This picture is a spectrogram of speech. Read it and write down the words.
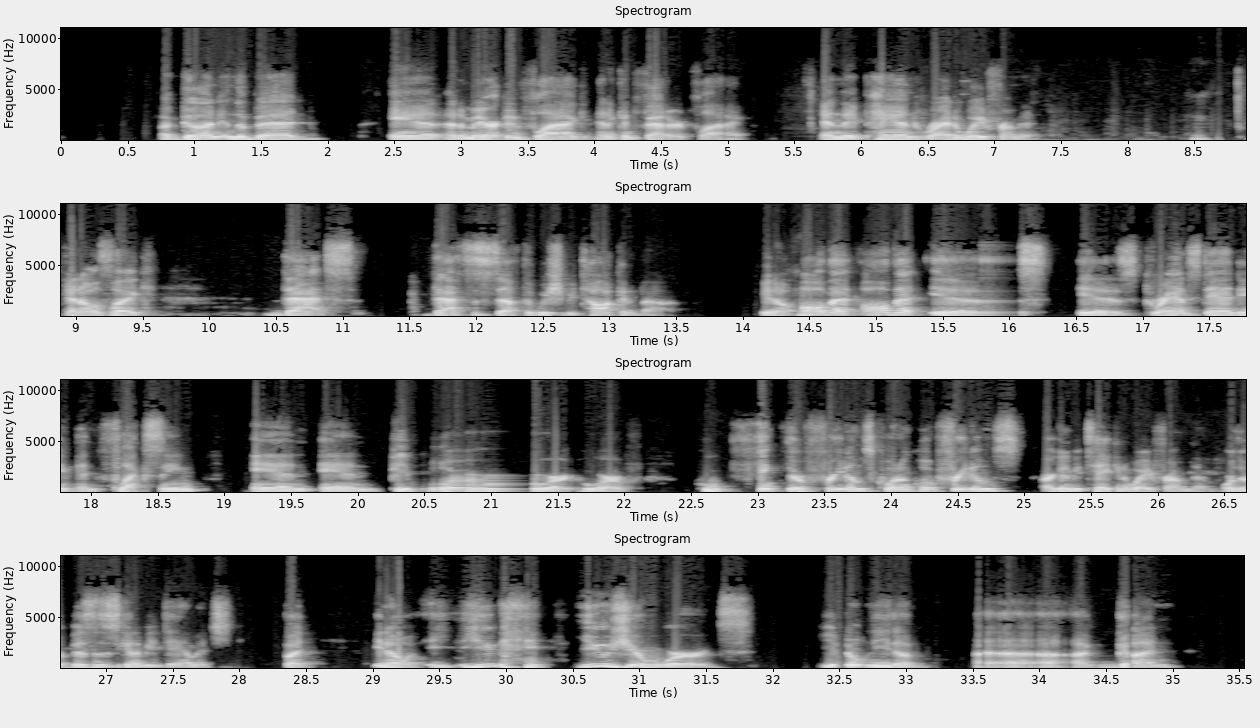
a gun in the bed and an American flag and a Confederate flag, and they panned right away from it. Hmm. And I was like, "That's that's the stuff that we should be talking about." You know, hmm. all that all that is is grandstanding and flexing and and people who are who are who think their freedoms, quote unquote freedoms, are going to be taken away from them, or their business is going to be damaged. But you know, you use your words. You don't need a a, a gun,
